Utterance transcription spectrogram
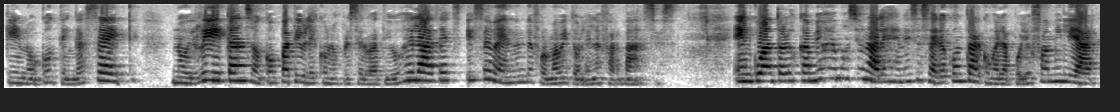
que no contenga aceite. No irritan, son compatibles con los preservativos de látex y se venden de forma habitual en las farmacias. En cuanto a los cambios emocionales, es necesario contar con el apoyo familiar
